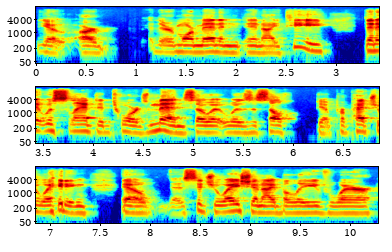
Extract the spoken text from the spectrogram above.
you know, are there are more men in, in IT, then it was slanted towards men. So it was a self you know, perpetuating, you know, situation, I believe, where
